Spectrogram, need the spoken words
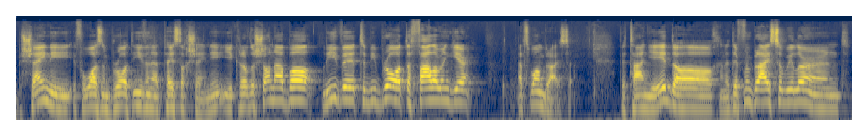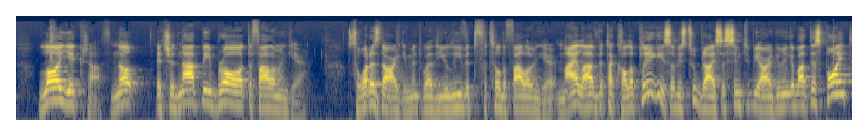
B'Sheni, if it wasn't brought even at Pesach Sheni, Yikra L'Shon Abba, leave it to be brought the following year. That's one Braise. The Tanya Idach, and a different Braise we learned, Lo Yikrav. No, it should not be brought the following year. So what is the argument? Whether you leave it for till the following year. My love v'takola pligi. So these two brises seem to be arguing about this point.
